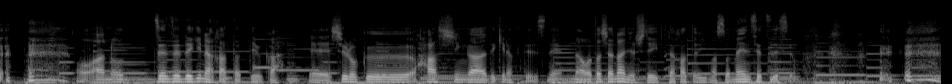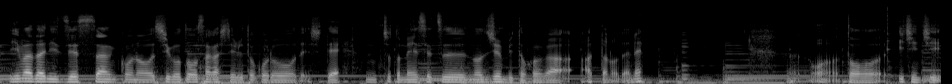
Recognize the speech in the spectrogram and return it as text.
あの全然できなかったっていうか、えー収録発信ができなくてですね、まあ、私は何をしていたかと言いますと面接ですよ。いまだに絶賛この仕事を探しているところでしてうんちょっと面接の準備とかがあったのでねと一日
